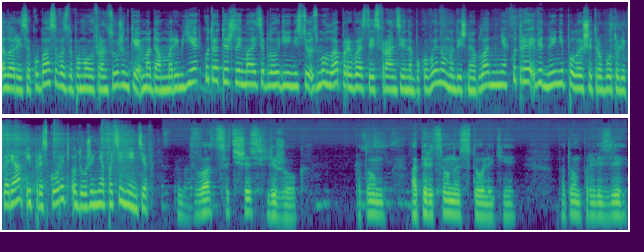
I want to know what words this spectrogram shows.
Лариса Кубасова з допомогою француженки мадам Марім'є, котра теж займається благодійністю, змогла перевезти із Франції на Буковину медичне обладнання, котре віднині полегшить роботу лікарям і прискорить одужання пацієнтів. 26 лежок, потом операционные столики, потом привезли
